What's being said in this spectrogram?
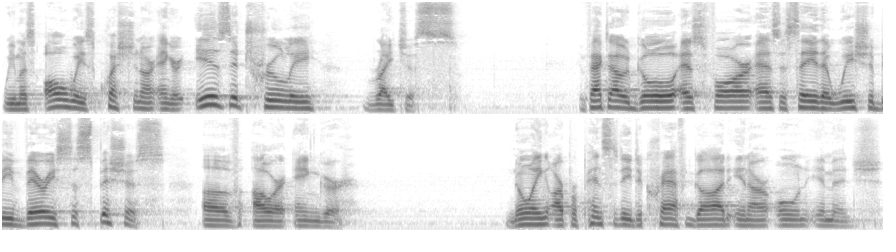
We must always question our anger. Is it truly righteous? In fact, I would go as far as to say that we should be very suspicious of our anger, knowing our propensity to craft God in our own image.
